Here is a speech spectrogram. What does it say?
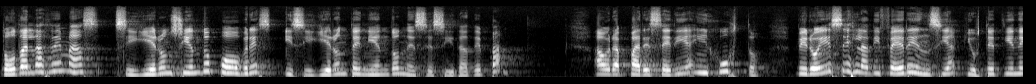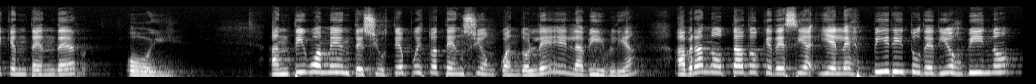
Todas las demás siguieron siendo pobres y siguieron teniendo necesidad de pan. Ahora, parecería injusto, pero esa es la diferencia que usted tiene que entender hoy. Antiguamente, si usted ha puesto atención cuando lee la Biblia, habrá notado que decía, y el Espíritu de Dios vino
